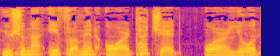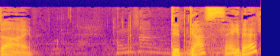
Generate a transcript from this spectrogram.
you shall not eat from it or touch it, or you will die." Did God say that?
